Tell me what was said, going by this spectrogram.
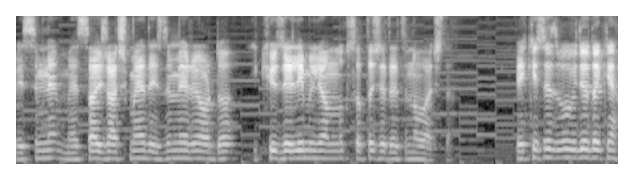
resimle mesajlaşmaya da izin veriyordu. 250 milyonluk satış adetine ulaştı. Peki siz bu videodaki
